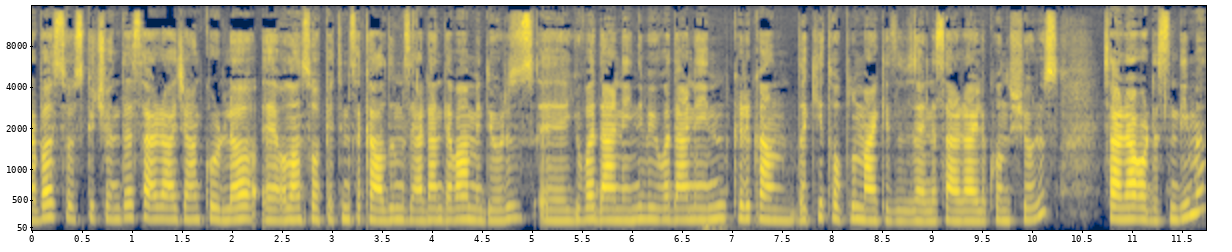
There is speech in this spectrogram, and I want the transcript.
Merhaba. Söz Küçüğü'nde Serra Cankur'la e, olan sohbetimize kaldığımız yerden devam ediyoruz. E, Yuva Derneği'ni ve Yuva Derneği'nin Kırıkan'daki toplum merkezi üzerine Serra ile konuşuyoruz. Serra oradasın değil mi?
